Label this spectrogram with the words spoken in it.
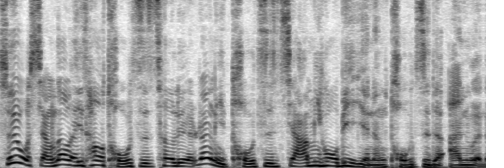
所以我想到了一套投资策略，让你投资加密货币也能投资的安稳。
